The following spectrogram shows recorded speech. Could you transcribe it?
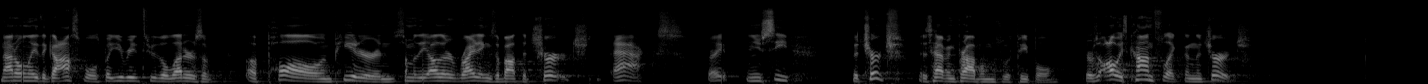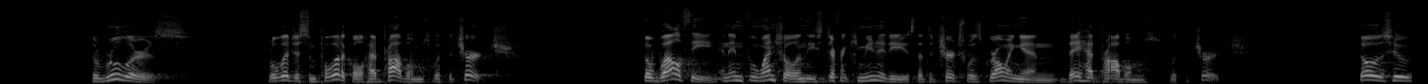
not only the Gospels, but you read through the letters of, of Paul and Peter and some of the other writings about the church, Acts, right? And you see the church is having problems with people. There's always conflict in the church. The rulers, religious and political, had problems with the church. The wealthy and influential in these different communities that the church was growing in, they had problems with the church. Those who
